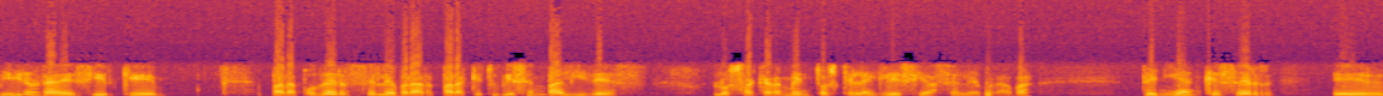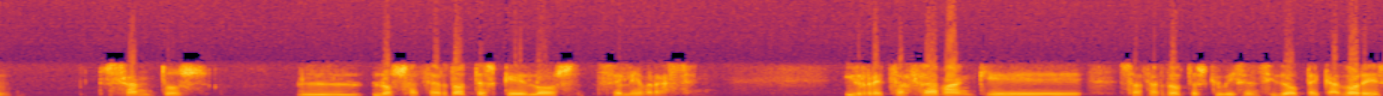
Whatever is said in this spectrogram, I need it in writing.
vinieron a decir que para poder celebrar, para que tuviesen validez los sacramentos que la Iglesia celebraba, tenían que ser eh, santos los sacerdotes que los celebrasen. Y rechazaban que sacerdotes que hubiesen sido pecadores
